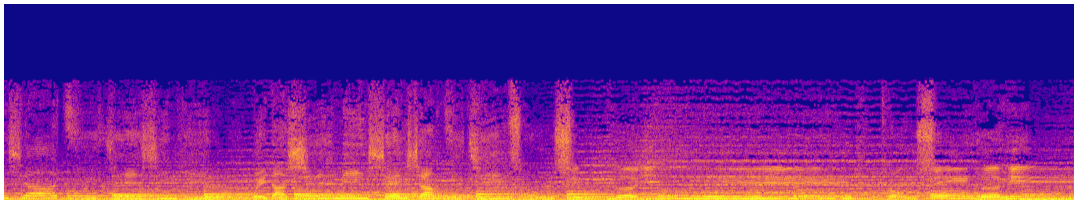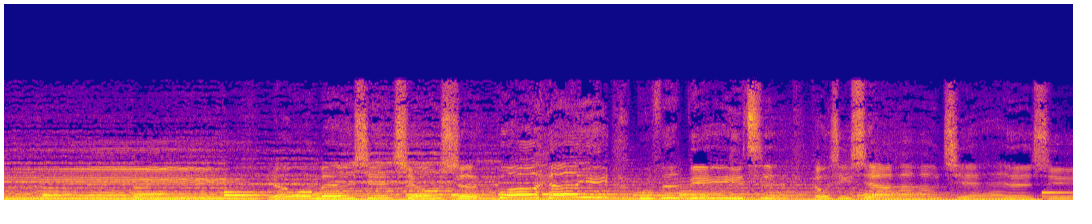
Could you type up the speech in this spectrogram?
放下自己心意，为大使命献上自己，同心合一，同心合一。让我们先求生活合一，不分彼此，同心向前行。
